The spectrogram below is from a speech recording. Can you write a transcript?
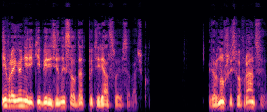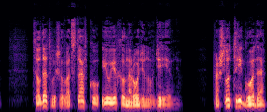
и в районе реки Березины солдат потерял свою собачку. Вернувшись во Францию, солдат вышел в отставку и уехал на родину, в деревню. Прошло три года,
